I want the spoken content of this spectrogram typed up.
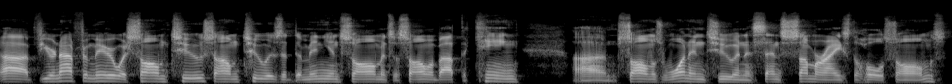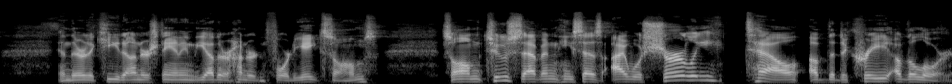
Uh, if you're not familiar with Psalm 2, Psalm 2 is a dominion psalm. It's a psalm about the king. Uh, Psalms 1 and 2, in a sense, summarize the whole Psalms, and they're the key to understanding the other 148 Psalms. Psalm 2 7, he says, I will surely tell of the decree of the Lord.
